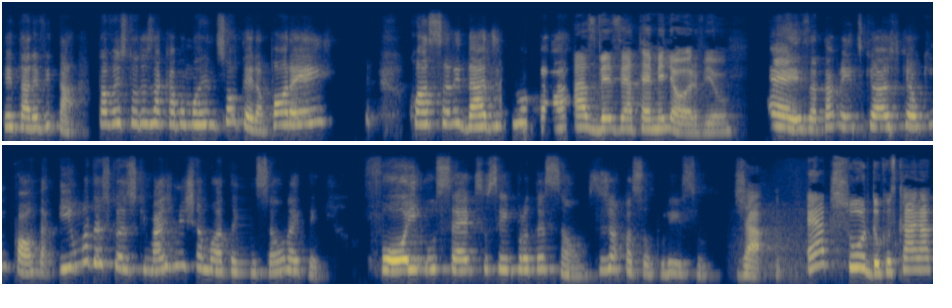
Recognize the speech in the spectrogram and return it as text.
tentar evitar. Talvez todas acabam morrendo solteira, porém, com a sanidade no lugar. Às vezes é até melhor, viu? É, exatamente, que eu acho que é o que importa. E uma das coisas que mais me chamou a atenção, Naite, foi o sexo sem proteção. Você já passou por isso? Já. É absurdo que os caras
